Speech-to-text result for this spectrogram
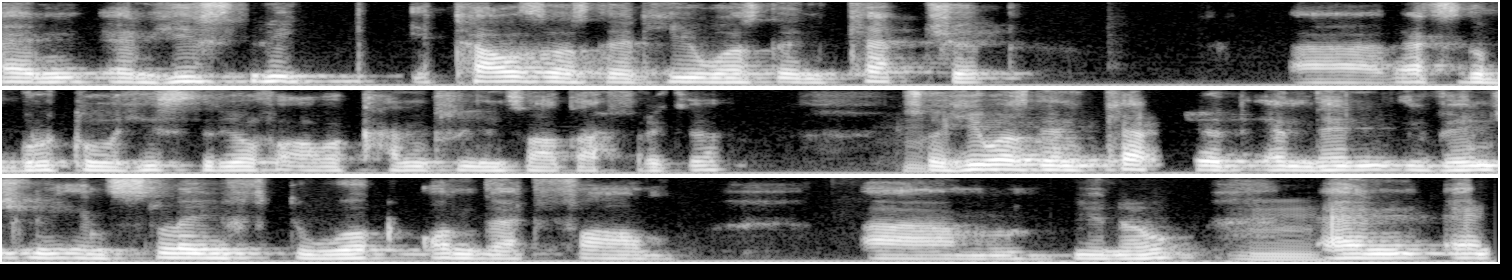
And, and history it tells us that he was then captured. Uh, that's the brutal history of our country in South Africa. So he was then captured and then eventually enslaved to work on that farm, um, you know, mm. and and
